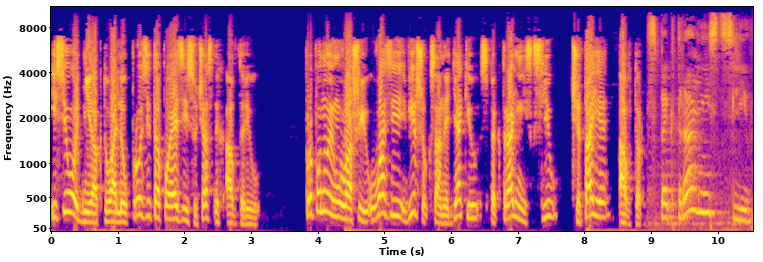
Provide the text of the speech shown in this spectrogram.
і сьогодні актуальна в прозі та поезії сучасних авторів. Пропонуємо вашій увазі вірш Оксани Дяків Спектральність слів читає автор. Спектральність слів.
